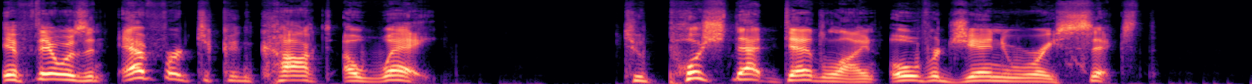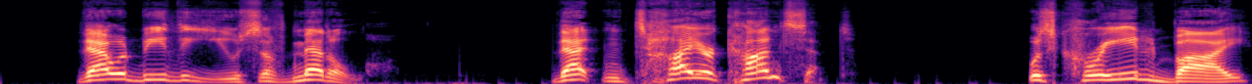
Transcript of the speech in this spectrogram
if there was an effort to concoct a way to push that deadline over January 6th, that would be the use of meta law. That entire concept was created by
